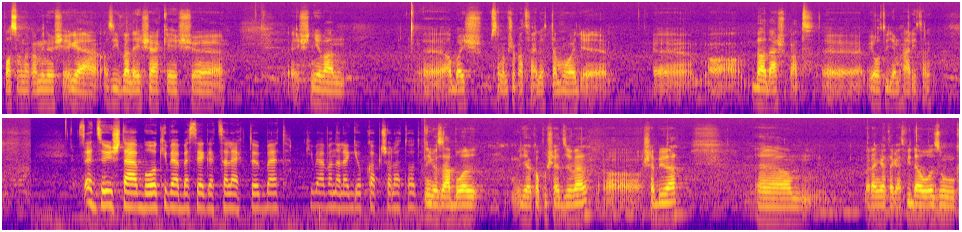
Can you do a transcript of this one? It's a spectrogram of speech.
passzoknak a minősége, az ívelések, és, és nyilván abban is szerintem sokat fejlődtem, hogy a beadásokat jól tudjam hárítani. Az edzői stábból kivel beszélgetsz a legtöbbet? Kivel van a legjobb kapcsolatod? Igazából ugye a kapusedzővel, a Sebivel. Rengeteget videózunk,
